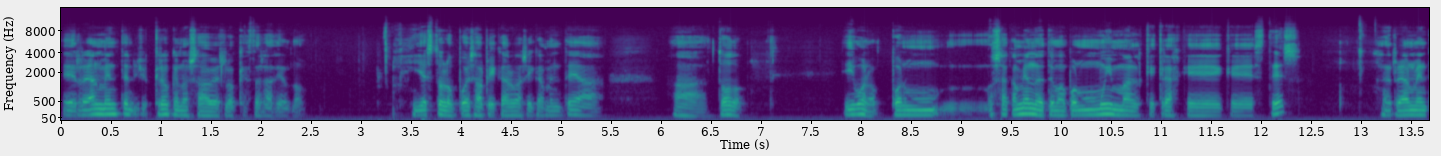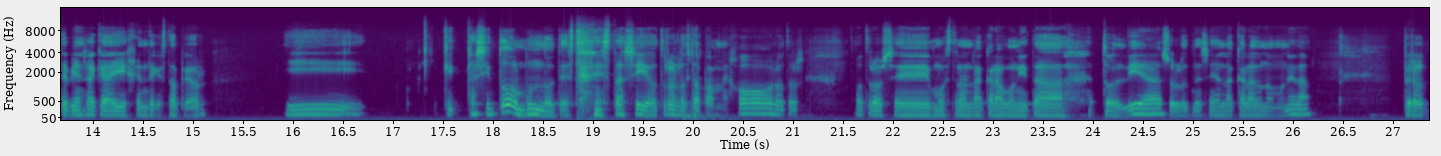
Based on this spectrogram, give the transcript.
eh, realmente yo creo que no sabes lo que estás haciendo. Y esto lo puedes aplicar básicamente a, a todo. Y bueno, por, o sea, cambiando de tema, por muy mal que creas que, estés, realmente piensa que hay gente que está peor. Y que casi todo el mundo te está, así. Otros lo tapan mejor, otros, otros eh, muestran la cara bonita todo el día, solo te enseñan la cara de una moneda. Pero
